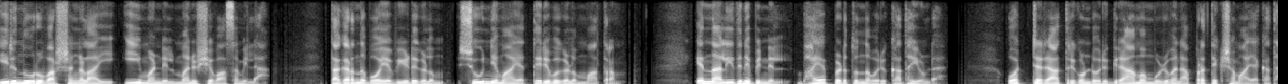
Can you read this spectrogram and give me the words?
ഇരുന്നൂറ് വർഷങ്ങളായി ഈ മണ്ണിൽ മനുഷ്യവാസമില്ല. തകർന്നുപോയ വീടുകളും ശൂന്യമായ തെരുവുകളും മാത്രം. എന്നാൽ ഇതിനു പിന്നിൽ ഭയപ്പെടുത്തുന്ന ഒരു കഥയുണ്ട്. ഒറ്റ രാത്രി കൊണ്ട് ഒരു ഗ്രാമം മുഴുവൻ അപ്രത്യക്ഷമായ കഥ.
